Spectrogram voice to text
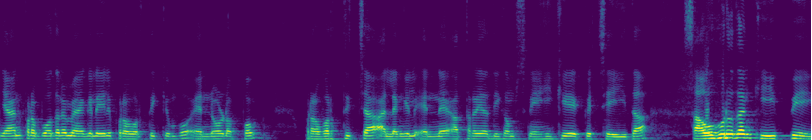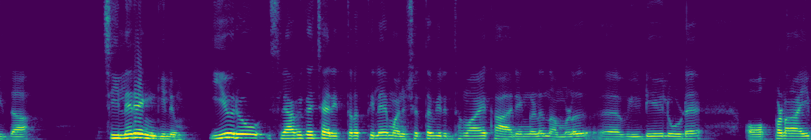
ഞാൻ പ്രബോധന മേഖലയിൽ പ്രവർത്തിക്കുമ്പോൾ എന്നോടൊപ്പം പ്രവർത്തിച്ച അല്ലെങ്കിൽ എന്നെ അത്രയധികം സ്നേഹിക്കുകയൊക്കെ ചെയ്ത സൗഹൃദം കീപ്പ് ചെയ്ത ചിലരെങ്കിലും ഈ ഒരു ഇസ്ലാമിക ചരിത്രത്തിലെ മനുഷ്യത്വ വിരുദ്ധമായ കാര്യങ്ങൾ നമ്മൾ വീഡിയോയിലൂടെ ഓപ്പണായി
